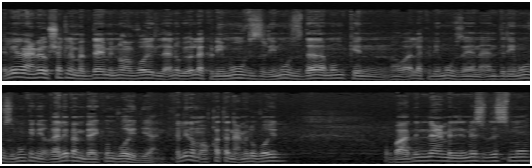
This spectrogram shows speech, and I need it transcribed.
خلينا نعمله بشكل مبدئي من نوع void لأنه بيقول لك removes removes ده ممكن هو قال لك removes هنا and removes ممكن غالبا بيكون void يعني. خلينا مؤقتا نعمله void وبعدين نعمل الميثود اسمه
